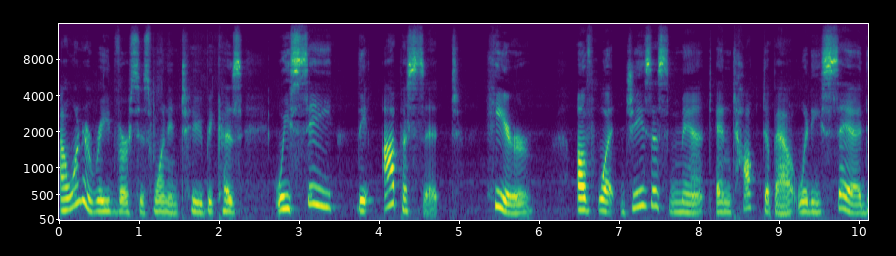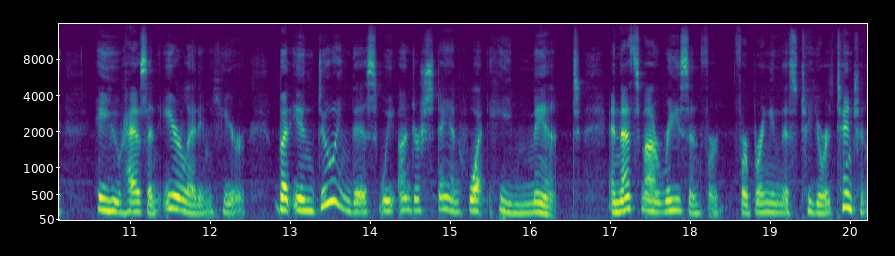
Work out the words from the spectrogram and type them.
I want to read verses 1 and 2 because we see the opposite here of what Jesus meant and talked about when he said, He who has an ear, let him hear. But in doing this, we understand what he meant. And that's my reason for, for bringing this to your attention.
